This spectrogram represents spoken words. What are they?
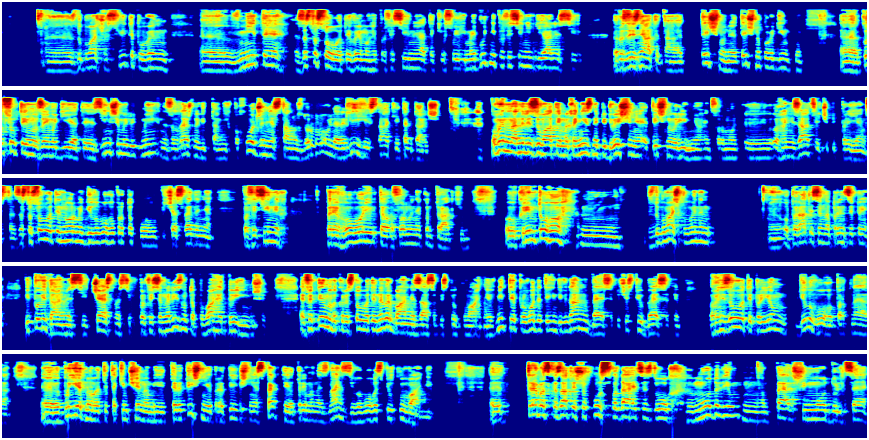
е, здобувач освіти повинен е, вміти застосовувати вимоги професійної етики в своїй майбутній професійній діяльності, розрізняти та етичну, неетичну поведінку, конструктивно взаємодіяти з іншими людьми, незалежно від там їх походження, стану здоров'я, релігії, статі і так далі. Повинен аналізувати механізми підвищення етичного рівня інформу- е, організації чи підприємства, застосовувати норми ділового протоколу під час ведення професійних переговорів та оформлення контрактів. Окрім того, здобувач повинен е, опиратися на принципи відповідальності, чесності, професіоналізму та поваги до інших, ефективно використовувати невербальні засоби спілкування, вміти проводити індивідуальну бесіду чи співбесіди, організовувати прийом ділового партнера, е, поєднувати таким чином і теоретичні, і практичні аспекти отриманих знань з ділового спілкування. Е, Треба сказати, що курс складається з двох модулів. Перший модуль це е,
